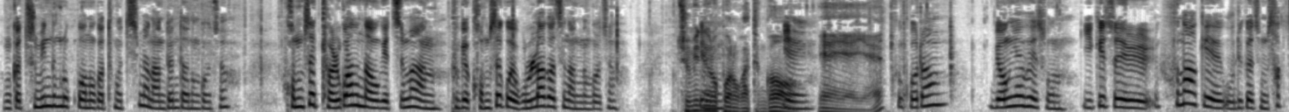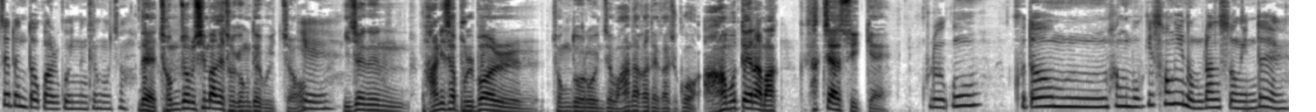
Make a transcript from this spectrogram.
그러니까 주민등록번호 같은 거 치면 안 된다는 거죠. 검색 결과는 나오겠지만 그게 검색어에 올라가진 않는 거죠. 주민등록번호 같은 거. 예. 예, 예, 예. 그거랑 명예훼손 이게 제일 흔하게 우리가 지금 삭제된다고 알고 있는 경우죠. 네, 점점 심하게 적용되고 있죠. 예. 이제는 반의사 불벌 정도로 이제 완화가 돼가지고 아무 때나 막 삭제할 수 있게. 그리고 그 다음 항목이 성인 음란성인데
